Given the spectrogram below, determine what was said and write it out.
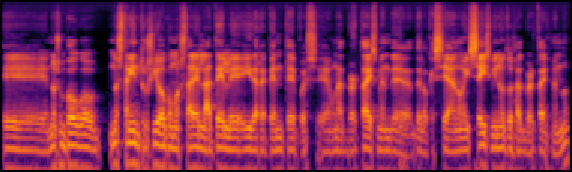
Eh, no es un poco, no es tan intrusivo como estar en la tele y de repente, pues, eh, un advertisement de, de, lo que sea, ¿no? Y seis minutos de advertisement, ¿no?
